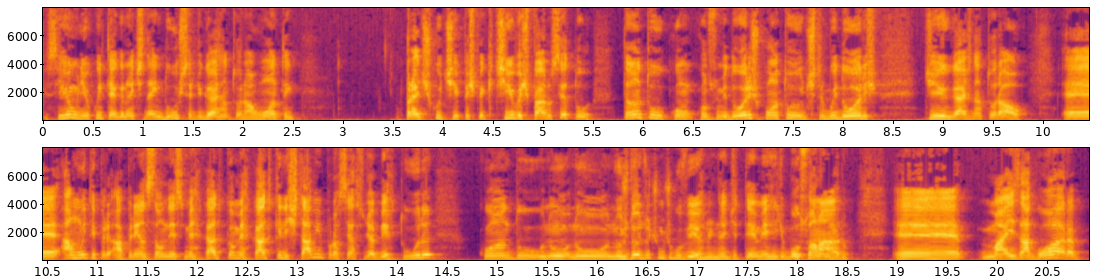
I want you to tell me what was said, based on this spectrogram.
se reuniu com integrantes da indústria de gás natural ontem para discutir perspectivas para o setor, tanto com consumidores quanto distribuidores de gás natural. É, há muita apreensão nesse mercado, porque é um mercado que ele estava em processo de abertura quando no, no, nos dois últimos governos, né, de Temer e de Bolsonaro. É, mas agora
